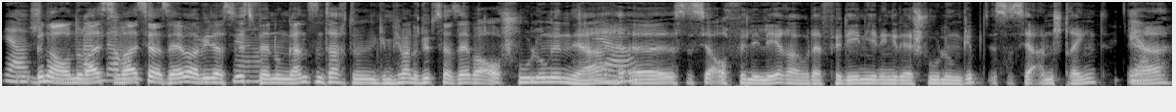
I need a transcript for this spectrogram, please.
Ja, Genau, und du weißt, du weißt ja selber, wie das ist, Ja. wenn du den ganzen Tag, du, ich meine, du gibst ja selber auch Schulungen, ja. Ja. Äh, es ist ja auch für die Lehrer oder für denjenigen, der Schulungen gibt, ist es ja anstrengend. Ja.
